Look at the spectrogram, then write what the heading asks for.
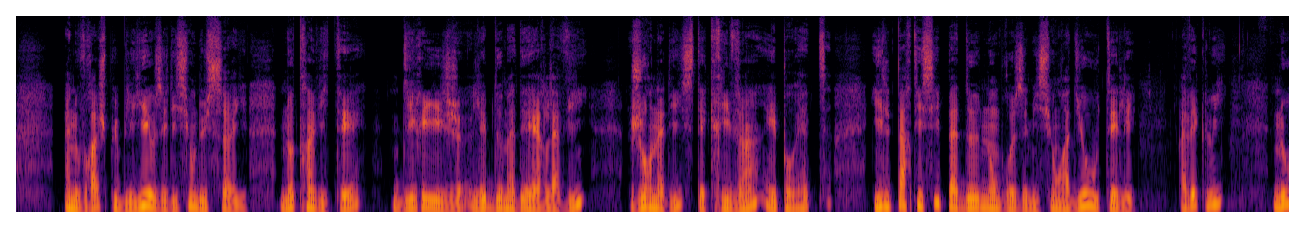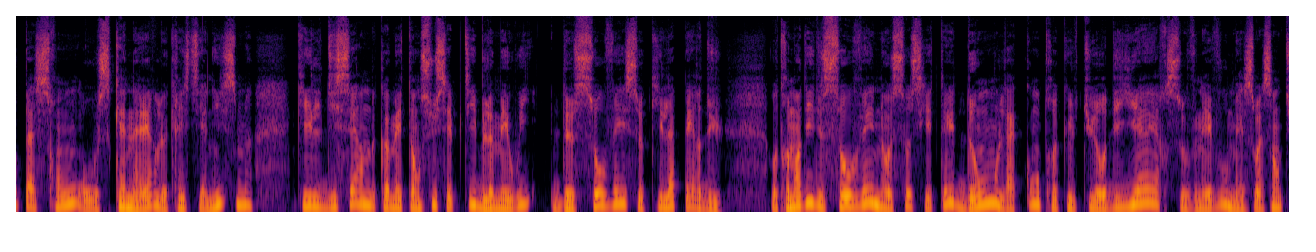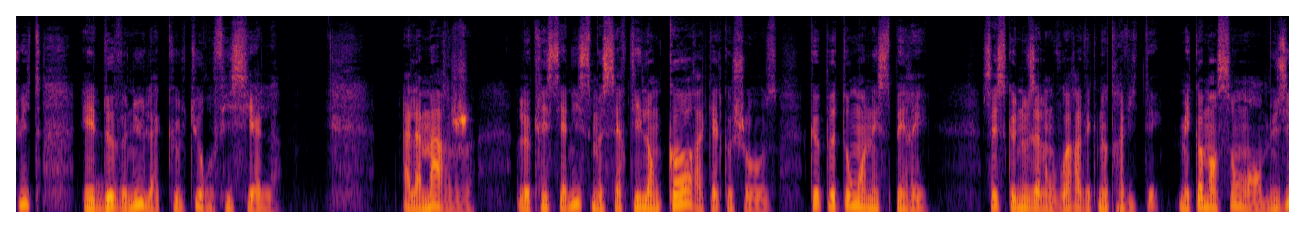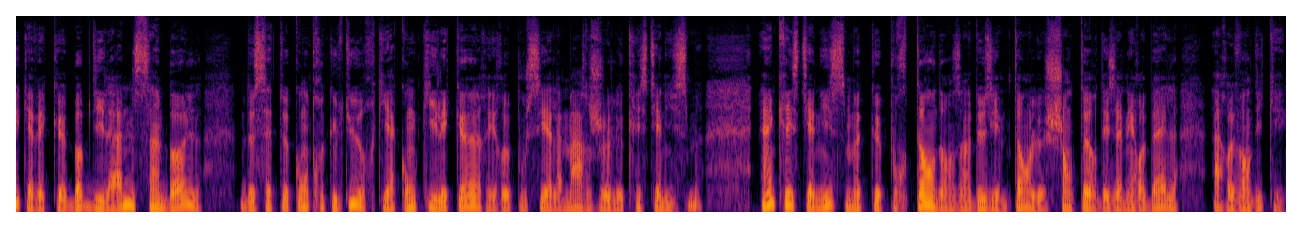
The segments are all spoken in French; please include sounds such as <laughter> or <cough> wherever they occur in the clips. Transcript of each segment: un ouvrage publié aux éditions du Seuil. Notre invité dirige l'hebdomadaire La Vie, journaliste, écrivain et poète. Il participe à de nombreuses émissions radio ou télé. Avec lui, nous passerons au scanner le christianisme qu'il discerne comme étant susceptible, mais oui, de sauver ce qu'il a perdu. Autrement dit, de sauver nos sociétés dont la contre-culture d'hier, souvenez-vous, mai 68, est devenue la culture officielle. À la marge, le christianisme sert-il encore à quelque chose? Que peut-on en espérer? C'est ce que nous allons voir avec notre invité. Mais commençons en musique avec Bob Dylan, symbole de cette contre-culture qui a conquis les cœurs et repoussé à la marge le christianisme. Un christianisme que pourtant, dans un deuxième temps, le chanteur des années rebelles a revendiqué.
